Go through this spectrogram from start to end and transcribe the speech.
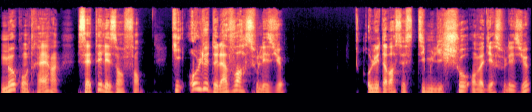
mais au contraire, c'était les enfants qui, au lieu de l'avoir sous les yeux, au lieu d'avoir ce stimuli chaud, on va dire, sous les yeux,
